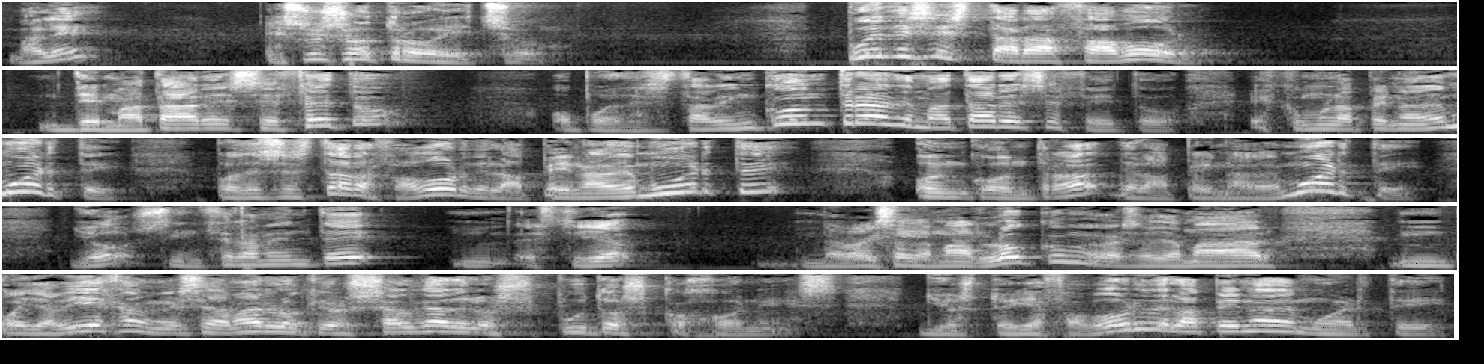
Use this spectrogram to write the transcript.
¿vale? Eso es otro hecho. Puedes estar a favor de matar ese feto o puedes estar en contra de matar ese feto. Es como la pena de muerte. Puedes estar a favor de la pena de muerte o en contra de la pena de muerte. Yo, sinceramente, mm, estoy me vais a llamar loco, me vais a llamar mm, polla vieja, me vais a llamar lo que os salga de los putos cojones. Yo estoy a favor de la pena de muerte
